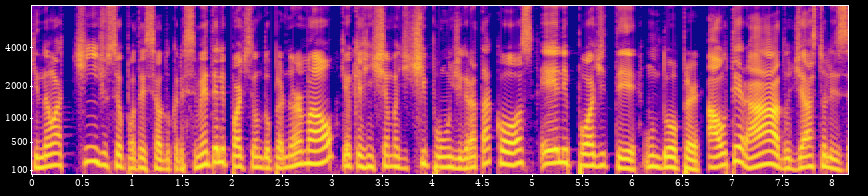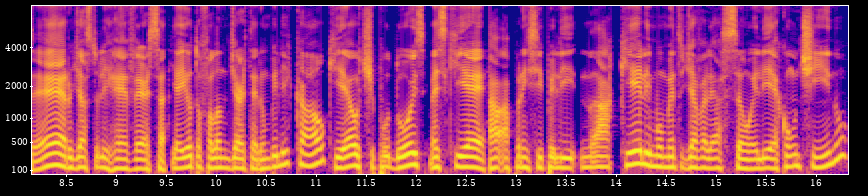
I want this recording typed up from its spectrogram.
que não atinge o seu potencial potencial do crescimento, ele pode ter um Doppler normal, que é o que a gente chama de tipo 1 de Gratacos, ele pode ter um Doppler alterado, diástole zero, diástole reversa, e aí eu tô falando de artéria umbilical, que é o tipo 2, mas que é, a, a princípio, ele naquele momento de avaliação, ele é contínuo,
